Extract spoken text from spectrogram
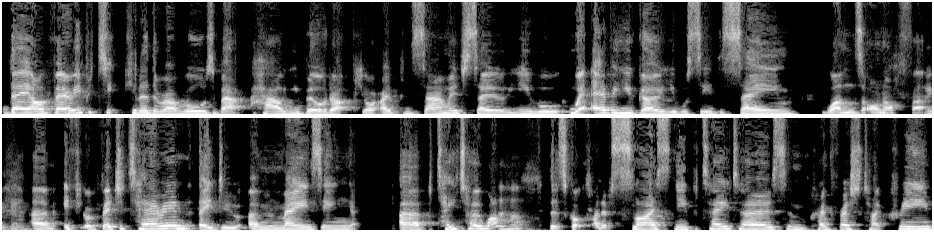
they are very particular. There are rules about how you build up your open sandwich. So you will wherever you go, you will see the same ones on offer. Okay. Um, if you're a vegetarian, they do an amazing uh, potato one uh-huh. that's got kind of sliced new potatoes, some creme fraiche type cream,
